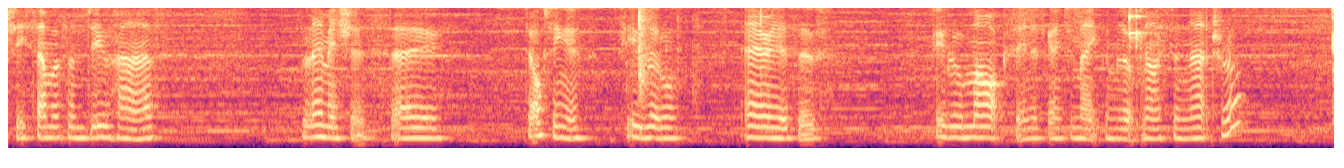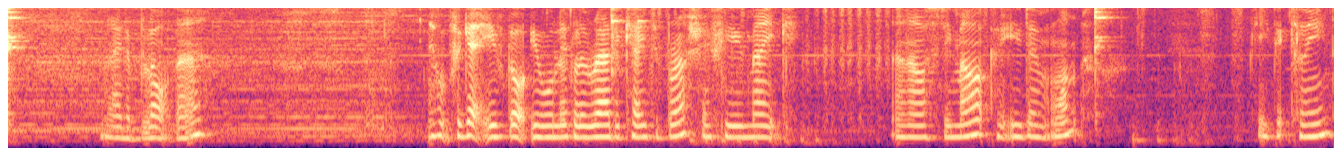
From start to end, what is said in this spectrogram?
Actually some of them do have blemishes so dotting a few little areas of a few little marks in is going to make them look nice and natural. Made a blot there. Don't forget you've got your little eradicator brush if you make a nasty mark that you don't want. Keep it clean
